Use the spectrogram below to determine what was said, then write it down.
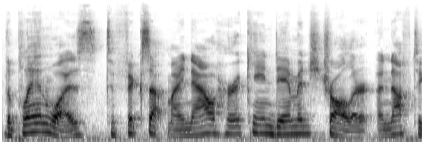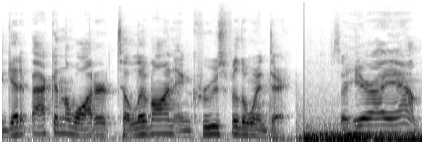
The plan was to fix up my now hurricane damaged trawler enough to get it back in the water to live on and cruise for the winter. So here I am.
